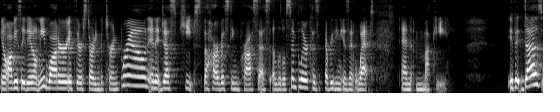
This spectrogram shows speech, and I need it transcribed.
You know, obviously they don't need water if they're starting to turn brown and it just keeps the harvesting process a little simpler cuz everything isn't wet and mucky. If it does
